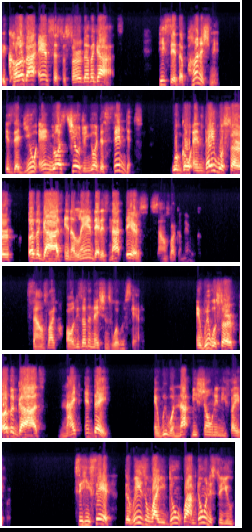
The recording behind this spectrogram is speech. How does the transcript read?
Because our ancestors served other gods, he said the punishment is that you and your children, your descendants, will go and they will serve other gods in a land that is not theirs. Sounds like America. Sounds like all these other nations where we're scattered. And we will serve other gods night and day, and we will not be shown any favor. See, he said, the reason why you do why I'm doing this to you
